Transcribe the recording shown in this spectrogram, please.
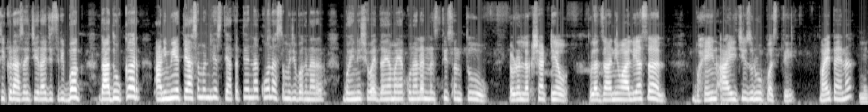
तिकडं असायची राजश्री बघ दादू कर आणि मी येते. असं म्हणली असते. आता त्यांना कोण असं म्हणजे बघणारं? बहिणीशिवाय दयामाया कुणाला नसती संतू. एवढं लक्षात ठेव. तुला जाणीव आली असल? बहीण आईचीच रूप असते. माहीत आहे ना? मग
